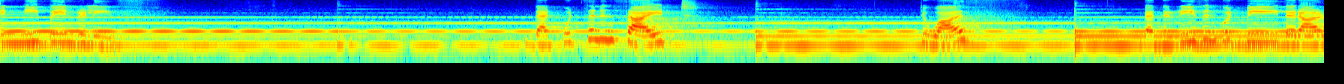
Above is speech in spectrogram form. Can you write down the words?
in knee pain relief. That puts an insight to us that the reason could be there are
